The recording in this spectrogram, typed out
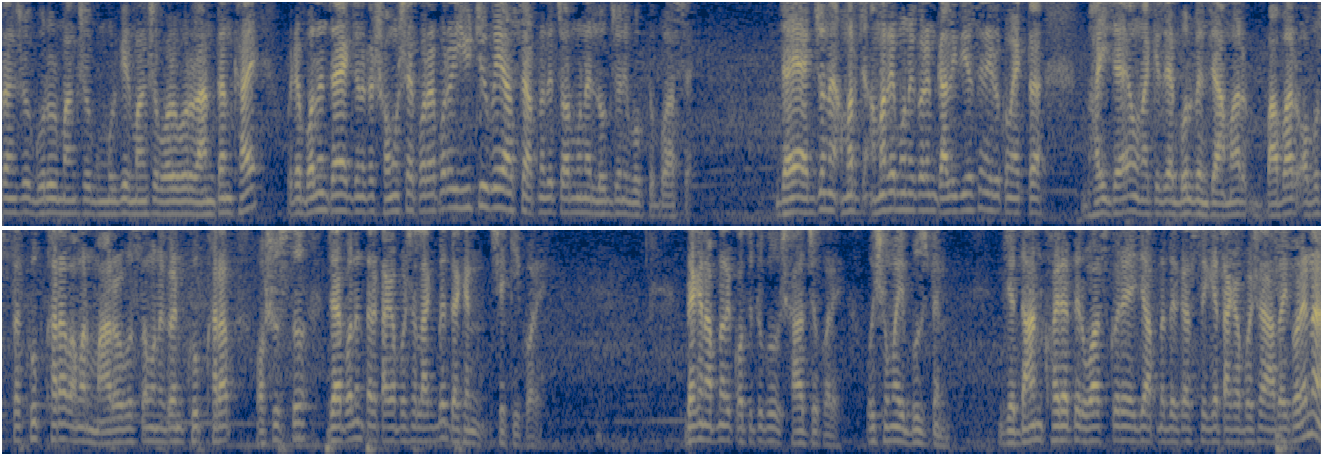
টাংস, গরুর মাংস, মুরগির মাংস বড় বড় রান টান খায় ওটা বলেন যায় একজন একটা সমস্যায় পড়ার পরে ইউটিউবে আছে, আপনাদের চরমনায় লোকজনই বক্তব্য আছে। যায় একজন আমার, আমারে মনে করেন গালি দিয়েছেন, এরকম একটা ভাই যায়, ওনাকে যায় বলবেন যে আমার বাবার অবস্থা খুব খারাপ, আমার মার অবস্থা মনে করেন খুব খারাপ, অসুস্থ, যায় বলেন তারা টাকা পয়সা লাগবে, দেখেন সে কি করে। দেখেন আপনারা কতটুকু সাহায্য করে। ওই সময় বুঝবেন যে দান খয়রাতের ওয়াজ করে এই যে আপনাদের কাছ থেকে টাকা পয়সা আদায় করে না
